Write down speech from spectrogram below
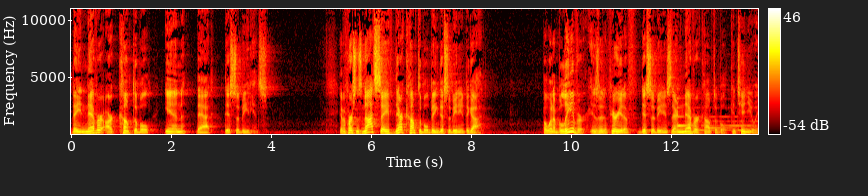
they never are comfortable in that disobedience. If a person's not saved, they're comfortable being disobedient to God. But when a believer is in a period of disobedience, they're never comfortable continuing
